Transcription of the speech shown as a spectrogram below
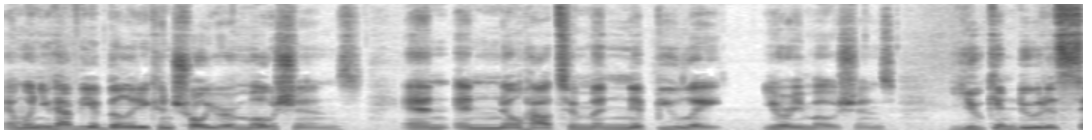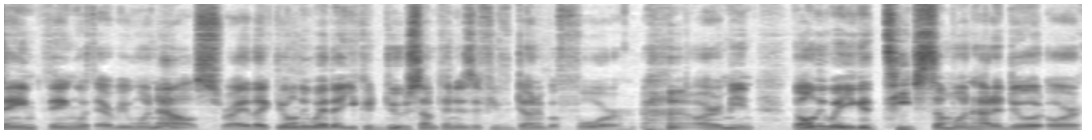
And when you have the ability to control your emotions and and know how to manipulate your emotions you can do the same thing with everyone else, right? Like the only way that you could do something is if you've done it before. or I mean, the only way you could teach someone how to do it or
